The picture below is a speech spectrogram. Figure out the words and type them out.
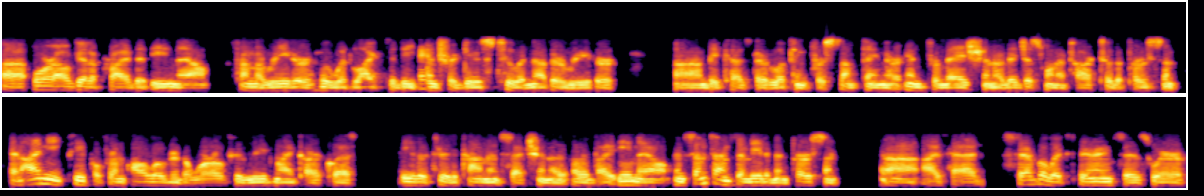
Uh, or I'll get a private email from a reader who would like to be introduced to another reader um, because they're looking for something or information, or they just want to talk to the person. And I meet people from all over the world who read my car quest, either through the comment section or, or by email. And sometimes I meet them in person. Uh, I've had several experiences where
